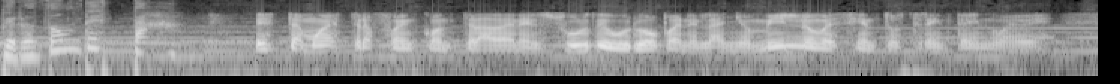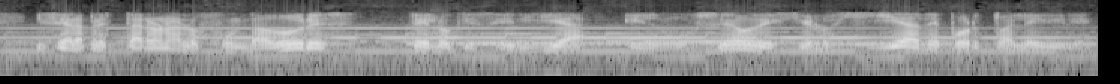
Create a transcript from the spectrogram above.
¿Pero dónde está? Esta muestra fue encontrada en el sur de Europa en el año 1939 y se la prestaron a los fundadores de lo que sería el Museo de Geología de Porto Alegre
